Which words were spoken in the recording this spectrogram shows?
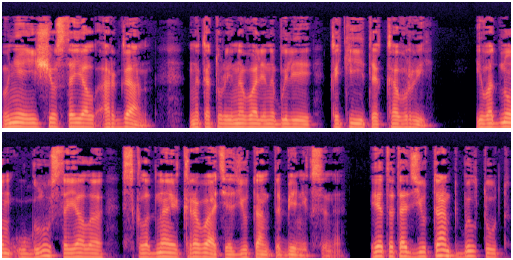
В ней еще стоял орган, на который навалены были какие-то ковры, и в одном углу стояла складная кровать адъютанта Бениксона. Этот адъютант был тут.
